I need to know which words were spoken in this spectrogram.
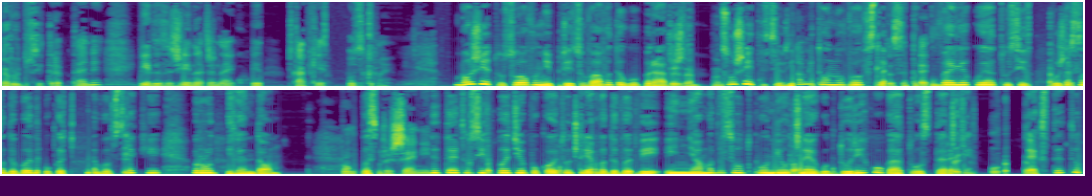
роди си трептене и да зажинат за него? Как е? Пускаме. Божието Слово ни призовава да го правим. Виждам. Слушайте се внимателно в следващата повеля, която си заслужава да бъде покачена във всеки родилен дом. решение. Детето си в пътя, по който трябва да върви и няма да се отклони от него, дори когато остарее. Текстът е от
